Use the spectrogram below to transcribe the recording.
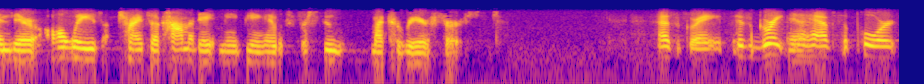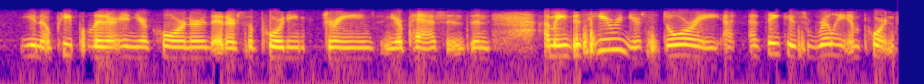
and they're always trying to accommodate me being able to pursue my career first. That's great. It's great yeah. to have support you know people that are in your corner that are supporting dreams and your passions and i mean just hearing your story i, I think is really important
